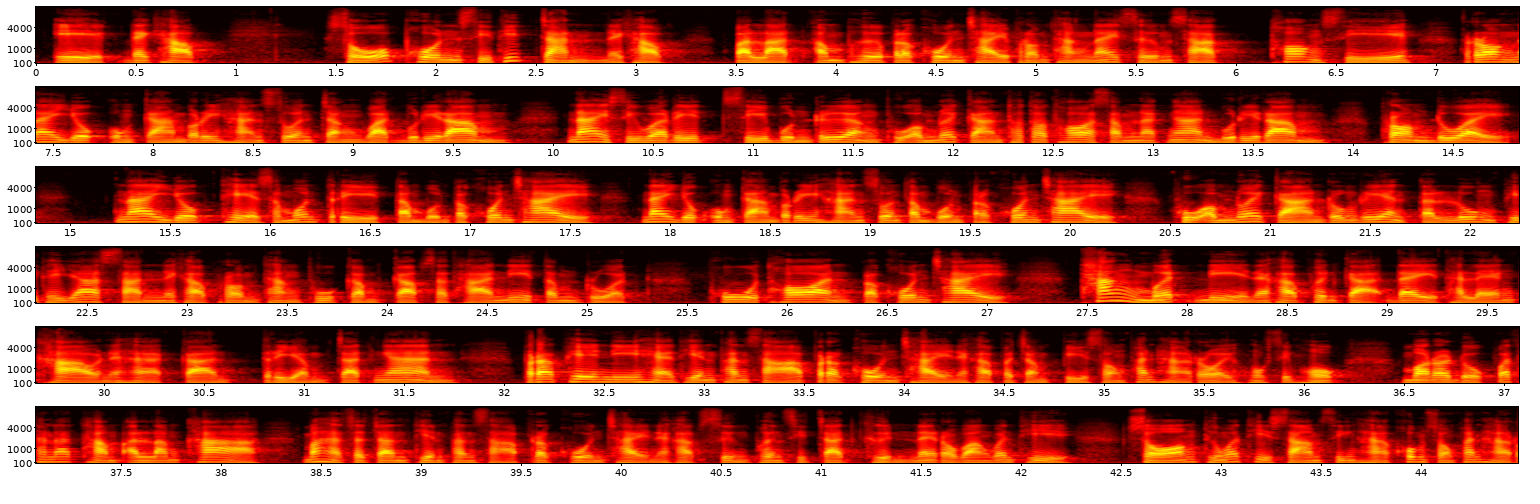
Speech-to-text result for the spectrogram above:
เอกนะครับโสพลสิทธิจันทร์นะครับปลัดอำเภอประโคนชัยพร้อมทางนายเสริมศักดิ์ ท่องศรีร่องนายกองค์การบริหารส่วนจังหวัดบุรีรัมย์นายศิวริศศรีบุญเรื่อง ผู้อำนวยการทททสำนักงานบุรีรัมย์พร้อมด้วยนายกเทศมนตรีตำบลประโคนชัยนายกองค์การบริหารส่วนตำบลประโคนชัยผู้อำนวยการโรงเรียนตะลุ่งพิทยาสันนะครับ พร้อมทั้งผู้กำกับสถานีตำรวจผู้ท่อนประโคนชัยทั้งเมดนี่นะครับ เพิ่อนกะได้แถลงข่าวนะฮะการเตรียมจัดงาน ประเพณีแห่เทียนพรรษาประโคนชัยนะครับประจำปี 2566 มรดกวัฒนธรรมอันล้ำค่า มหัศจรรย์เทียนพรรษาประโคนชัยนะครับซึ่งเพิ่นสิจัดขึ้นในระหว่างวันที่ 2 ถึงวันที่ 3 สิงหาคม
